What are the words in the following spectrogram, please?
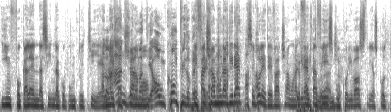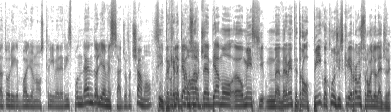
infocalendasindaco.it e Allora, noi facciamo Mattia, ho un compito per e te. facciamo una diretta, se volete facciamo una Che diretta fortuna, Facebook Angelo. con i vostri ascoltatori che vogliono scrivere rispondendogli ai messaggi. Facciamo? Sì, perché ne abbiamo, oggi? ne abbiamo eh, omessi mm, veramente troppi. Qualcuno ci scrive, però questo lo voglio leggere.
